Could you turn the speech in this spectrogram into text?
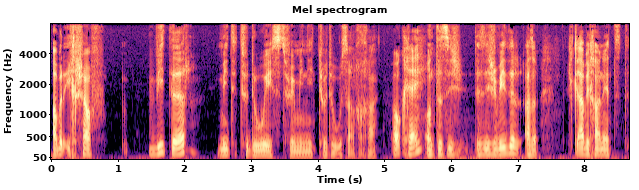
Aber ich schaffe wieder mit To-Do-Ist für meine To-Do-Sachen. Okay. Und das ist, das ist wieder, also ich glaube, ich kann jetzt,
